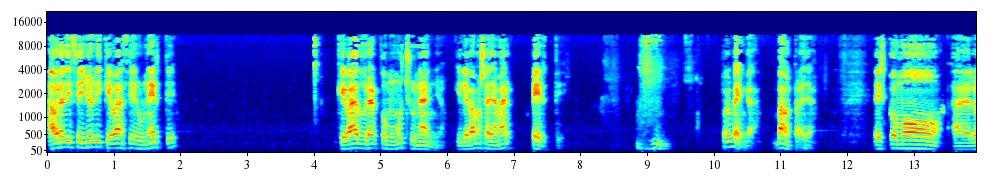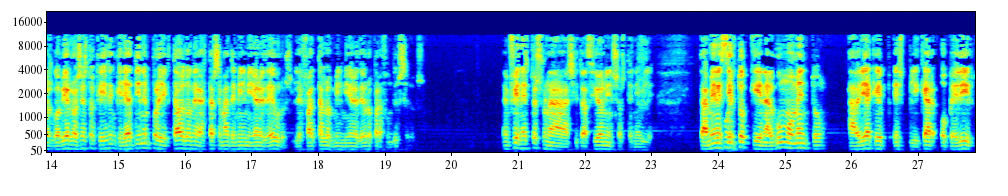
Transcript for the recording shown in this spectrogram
Ahora dice Yoli que va a hacer un ERTE que va a durar como mucho un año y le vamos a llamar PERTE. Pues venga, vamos para allá. Es como eh, los gobiernos estos que dicen que ya tienen proyectados donde gastarse más de mil millones de euros. Le faltan los mil millones de euros para fundírselos. En fin, esto es una situación insostenible. También es cierto que en algún momento habría que explicar o pedir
